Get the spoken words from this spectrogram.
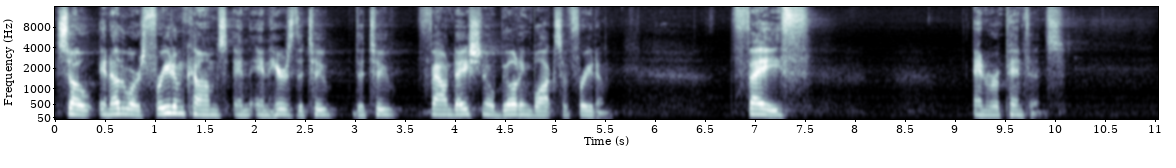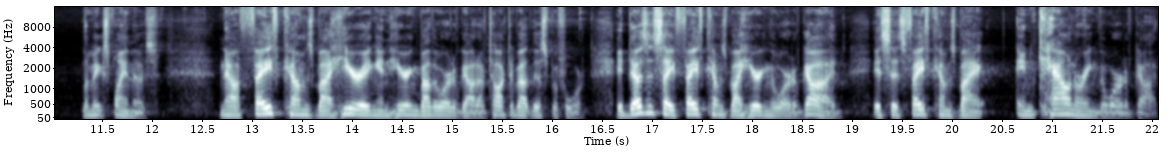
So, in other words, freedom comes, and, and here's the two, the two foundational building blocks of freedom faith, and repentance. Let me explain those. Now, faith comes by hearing, and hearing by the Word of God. I've talked about this before. It doesn't say faith comes by hearing the Word of God, it says faith comes by encountering the Word of God.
